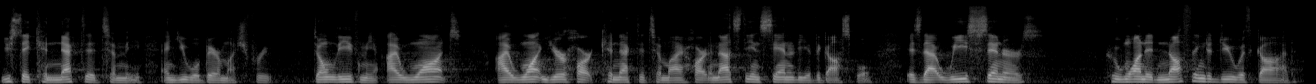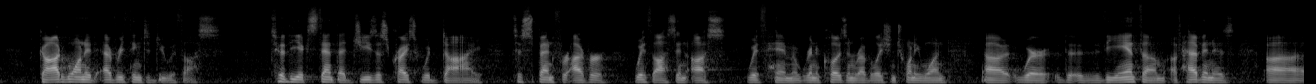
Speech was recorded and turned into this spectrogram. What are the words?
you stay connected to me, and you will bear much fruit. Don't leave me. I want, I want your heart connected to my heart. And that's the insanity of the gospel, is that we sinners who wanted nothing to do with God, God wanted everything to do with us, to the extent that Jesus Christ would die to spend forever with us and us with him. And we're going to close in Revelation 21, uh, where the, the anthem of heaven is uh,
